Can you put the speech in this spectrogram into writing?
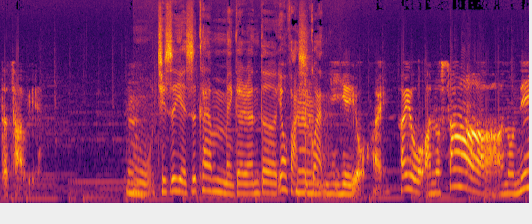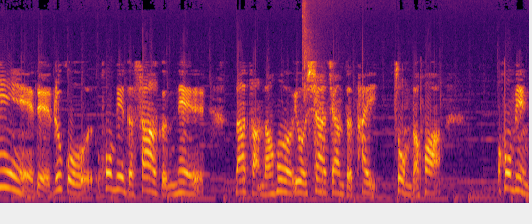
的差别。嗯。嗯，其实也是看每个人的用法习惯。嗯也有，はい。还有あのさ、あのねで，如果后面的さ跟ね拉长，然后又下降的太重的话， 后面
